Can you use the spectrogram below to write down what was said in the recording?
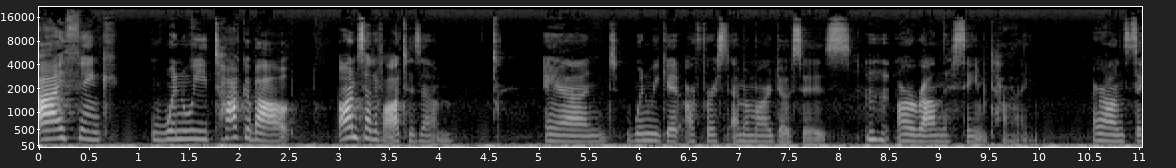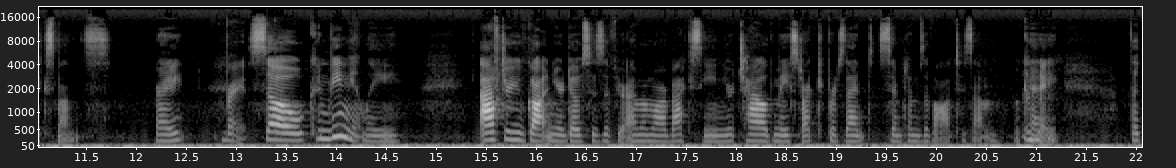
I think when we talk about onset of autism and when we get our first MMR doses Mhm. are around the same time, around six months, right? Right. So conveniently, after you've gotten your doses of your MMR vaccine, your child may start to present symptoms of autism. Okay. Mhm. That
